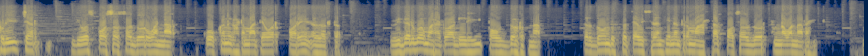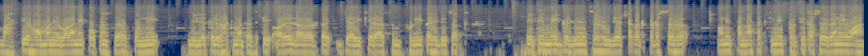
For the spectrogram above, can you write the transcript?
पुढील चार दिवस पावसाचा जोर वाढणार. कोकण घाटमाथ्यावर ऑरेंज अलर्ट विदर्भ मराठवाड्यालाही पाऊस धडकणार. तर दोन दिवसाच्या विश्रांतीनंतर महाराष्ट्रात पावसाचा जोर पुन्हा वाढणार आहे. भारतीय हवामान विभागाने कोकणसह पुणे जिल्ह्यातील घाटमाथ्यासाठी ऑरेंज अलर्ट जारी केला असून पुढील काही दिवसात येथे मेघगर्जनेसह विजेच्या कडकडासह आणि पन्नास साठ किमी प्रति तास वेगाने वाहन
